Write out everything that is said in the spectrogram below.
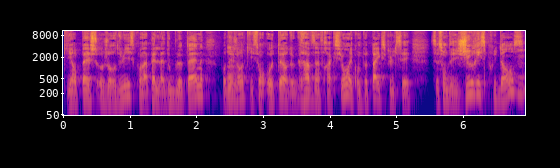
qui empêche aujourd'hui ce qu'on appelle la double peine pour des mm. gens qui sont auteurs de graves infractions et qu'on ne peut pas expulser. Ce sont des jurisprudences. Mm.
